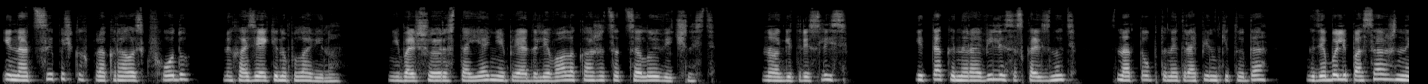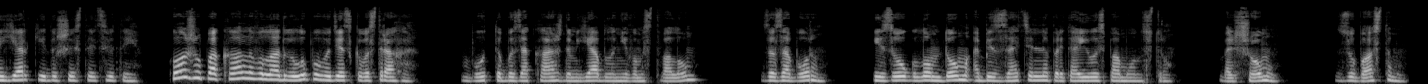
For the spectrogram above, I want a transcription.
и на цыпочках прокралась к входу на хозяйкину половину. Небольшое расстояние преодолевало, кажется, целую вечность. Ноги тряслись и так и норовили соскользнуть с натоптанной тропинки туда, где были посажены яркие душистые цветы. Кожу покалывало от глупого детского страха. Будто бы за каждым яблоневым стволом, за забором и за углом дома обязательно притаилась по монстру. Большому, зубастому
